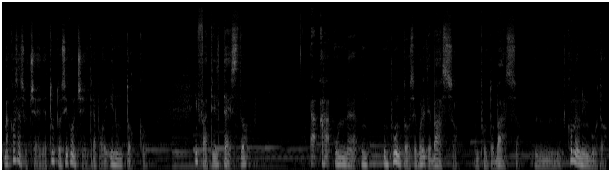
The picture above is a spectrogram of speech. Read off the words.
Ma cosa succede? Tutto si concentra poi in un tocco. Infatti il testo ha un, un, un punto, se volete, basso, un punto basso, mm, come un imbuto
